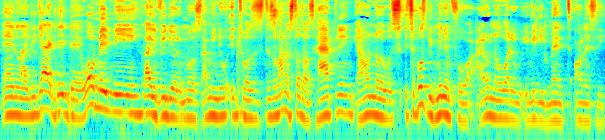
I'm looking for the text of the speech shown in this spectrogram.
And like the guy did there. What made me like the video the most? I mean, it, was there's a lot of stuff that was happening. I don't know. It was it's supposed to be meaningful. I don't know what it, really meant honestly.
